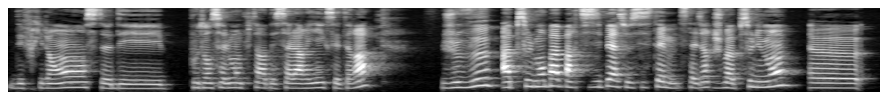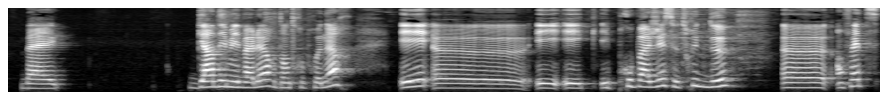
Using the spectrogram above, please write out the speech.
des freelances, des potentiellement plus tard des salariés, etc., je veux absolument pas participer à ce système. C'est-à-dire que je veux absolument euh, bah, garder mes valeurs d'entrepreneur et, euh, et, et, et, propager ce truc de, euh, en fait,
